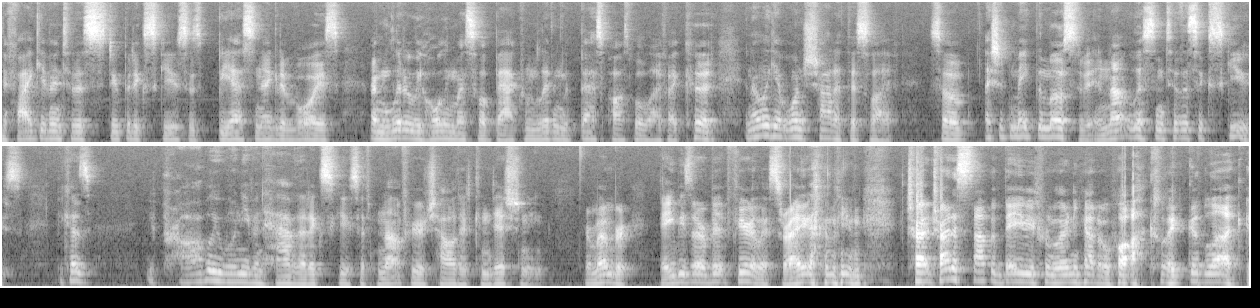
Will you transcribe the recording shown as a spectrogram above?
if I give in to this stupid excuse, this BS negative voice, I'm literally holding myself back from living the best possible life I could, and I only get one shot at this life. So I should make the most of it and not listen to this excuse. Because you probably wouldn't even have that excuse if not for your childhood conditioning. Remember, babies are a bit fearless, right? I mean, try try to stop a baby from learning how to walk. Like, good luck.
